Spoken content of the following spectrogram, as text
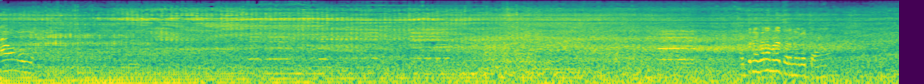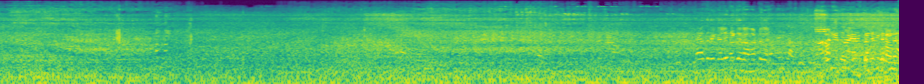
ਆ ਹੁਣ ਲਈ ਉਧਰ ਨੇ ਥਰਮਲ ਵਿੱਚ ਆਉਣਾ ਮੈਂ ਤੇਰੇ ਕੱਲੇ ਨਹੀਂ ਕਰਾ ਮਟੋ ਉਹਨੇ ਤੇਰਾ ਯਾਰ ਕੱਲੇ ਨਹੀਂ ਕਰਾ ਲਿਆ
